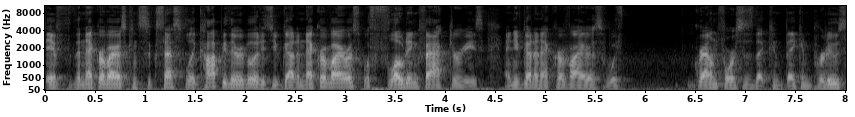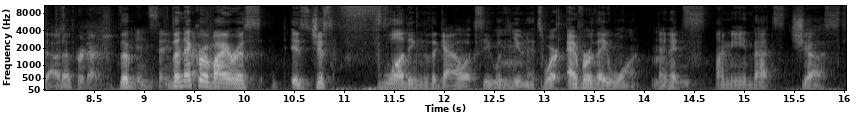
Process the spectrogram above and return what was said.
if the necrovirus can successfully copy their abilities, you've got a necrovirus with floating factories, and you've got a necrovirus with ground forces that can they can produce out Just of. production- The insane the production. necrovirus is just flooding the galaxy with units wherever they want, and Mhm. it's I mean that's just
